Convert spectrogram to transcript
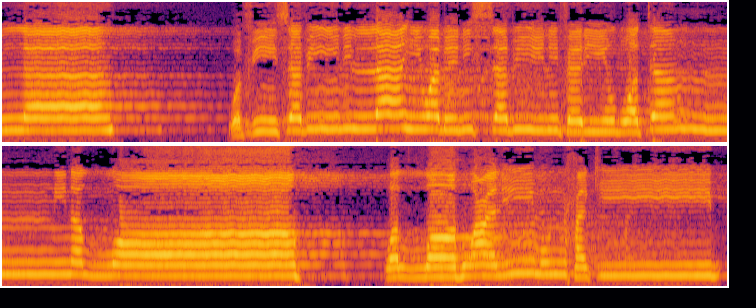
الله وفي سبيل الله وابن السبيل فريضة من الله. والله عليم حكيم.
